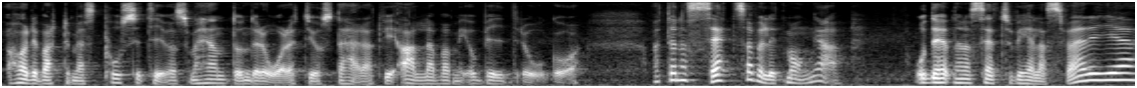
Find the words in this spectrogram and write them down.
har det varit det mest positiva som har hänt under året, just det här att vi alla var med och bidrog och, och att den har setts av väldigt många. Och den har setts över hela Sverige.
